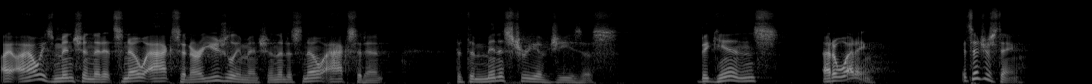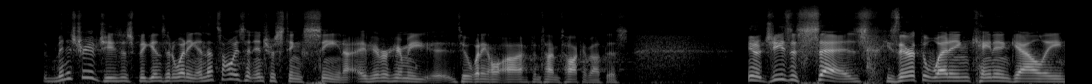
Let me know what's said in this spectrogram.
I, I always mention that it's no accident, or I usually mention that it's no accident that the ministry of Jesus begins at a wedding. It's interesting. The ministry of Jesus begins at a wedding, and that's always an interesting scene. If you ever hear me uh, do a wedding, I'll oftentimes talk about this. You know, Jesus says, he's there at the wedding, Cana in Galilee,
